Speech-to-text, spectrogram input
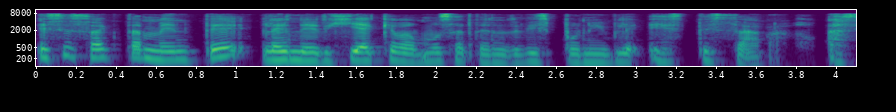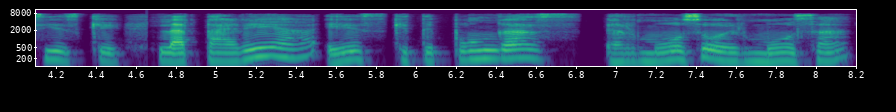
es exactamente la energía que vamos a tener disponible este sábado. Así es que la tarea es que te pongas hermoso hermosa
